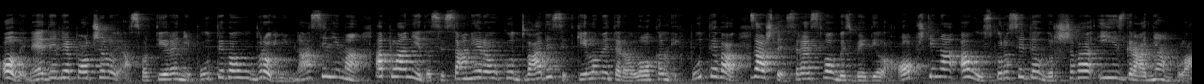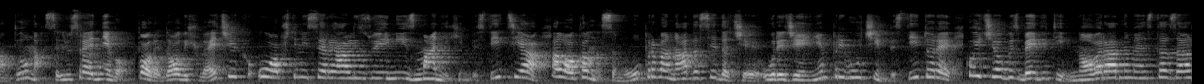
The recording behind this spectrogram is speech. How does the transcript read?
Ove nedelje počelo je asfaltiranje puteva u brojnim naseljima, a plan je da se sanira oko 20 km lokalnih puteva, zašto je sredstva obezbedila opština, a uskoro se dovršava i izgradnja ambulante u naselju Srednjevo. Pored ovih većih, u opštini se realizuje i niz manjih investicija, a lokalna samouprava nada se da će uređenjem privući investitore koji će obezbediti nova radna mesta za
